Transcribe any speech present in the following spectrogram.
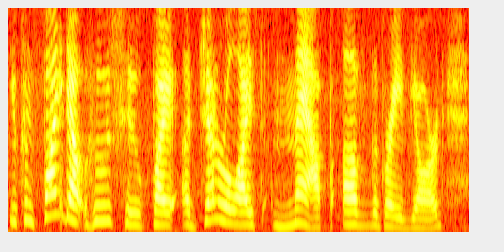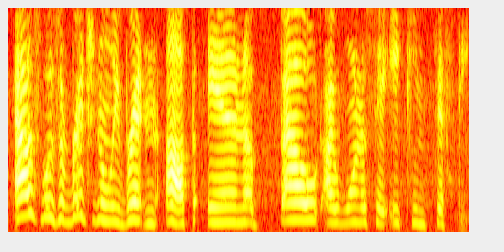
You can find out who's who by a generalized map of the graveyard, as was originally written up in about, I want to say, 1850.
